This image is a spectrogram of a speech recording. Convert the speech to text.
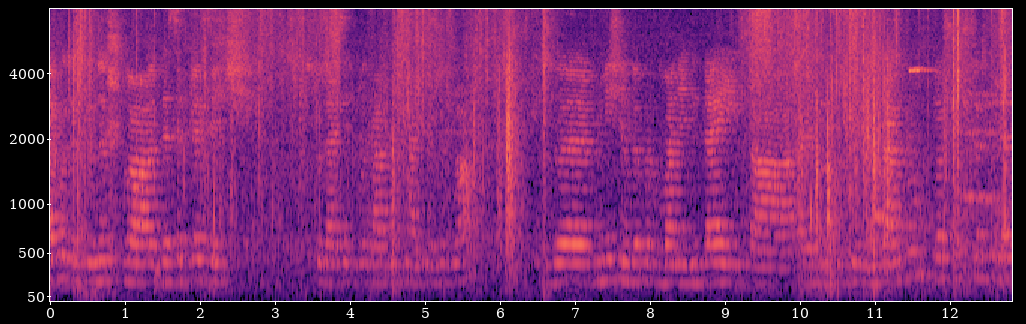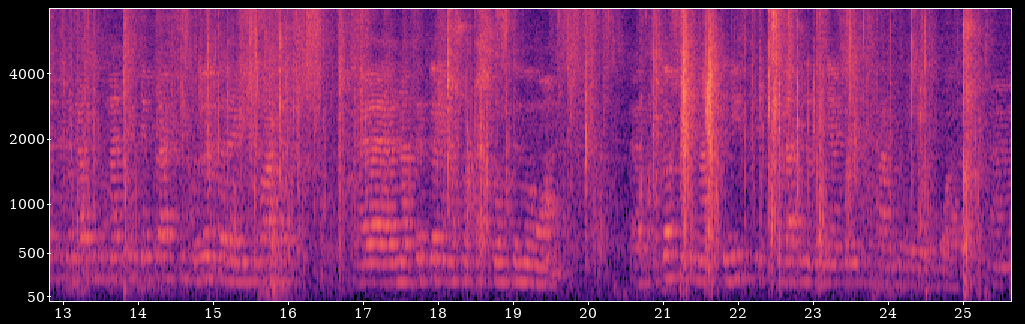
євро для будівництва 10 тисяч 110 квадратних метрів житла. З приміщенням для перебування дітей та реабілітаційним центром площею 410 квадратних метрів для проектів. Планується реалізувати е, на території нашого першого ТМО. Е, Впродовж 15 місяців подати надання економічних грантової угоди. Е,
